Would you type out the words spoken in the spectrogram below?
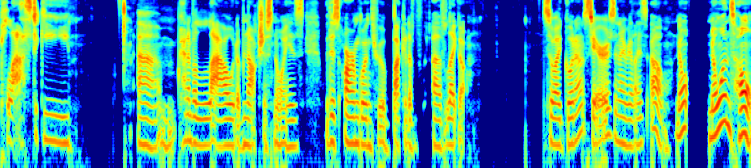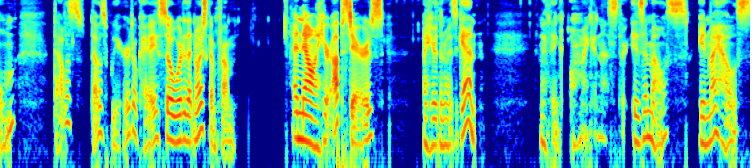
plasticky um, kind of a loud, obnoxious noise with his arm going through a bucket of, of Lego. So I go downstairs and I realize, oh, no, no one's home. That was that was weird. Okay, so where did that noise come from? And now I hear upstairs, I hear the noise again, and I think, oh my goodness, there is a mouse in my house.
